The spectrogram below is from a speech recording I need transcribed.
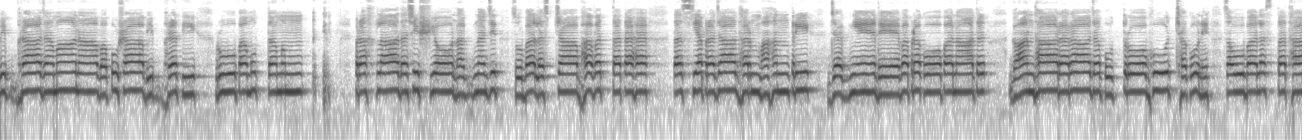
विभ्राजमाना वपुषा बिभ्रति रूपमुत्तमम् प्रह्लादशिष्यो नग्नजित् सुबलश्चाभवत्ततः तस्य प्रजाधर्महन्त्री जज्ञे देवप्रकोपनात् गान्धारराजपुत्रो भूच्छकुनिः सौबलस्तथा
